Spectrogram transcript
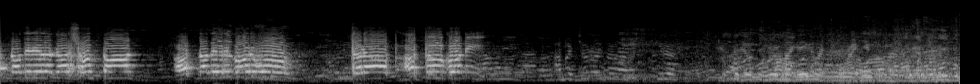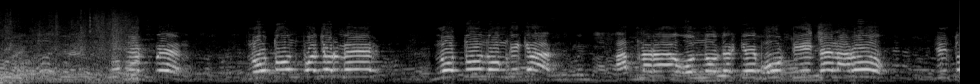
আপনাদের এলাকার সন্তান, আপনাদের আব্দুল রাখবেন নতুন প্রজন্মের নতুন অঙ্গীকার। আপনারা অন্যদেরকে ভোট দিয়েছেন আরও, কিন্তু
